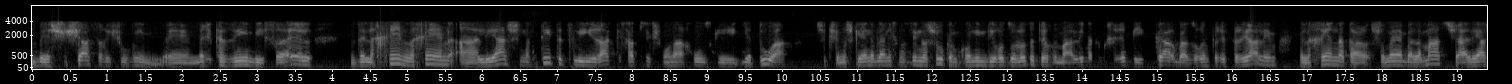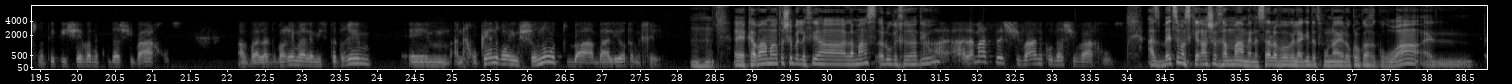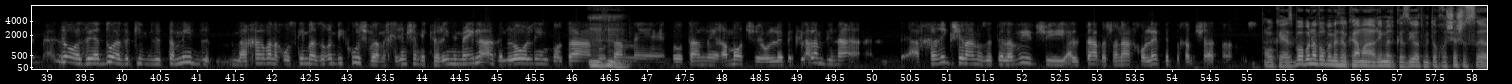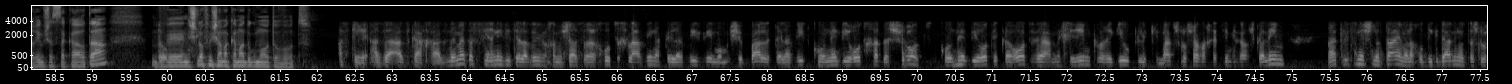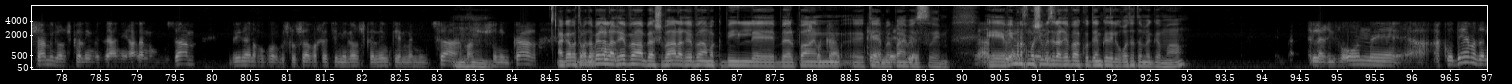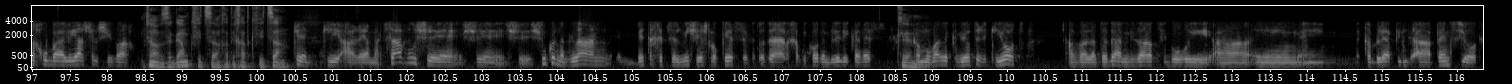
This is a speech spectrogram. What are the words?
ב-16 יישובים מרכזיים בישראל. ולכן, לכן, העלייה השנתית אצלי היא רק 1.8%, כי ידוע שכשמשקיעי נדל"ן נכנסים לשוק, הם קונים דירות זולות יותר ומעלים את המחירים בעיקר באזורים פריפריאליים, ולכן אתה שומע בלמ"ס שהעלייה השנתית היא 7.7%. אבל הדברים האלה מסתדרים. אנחנו כן רואים שונות בעליות המחירים. אה, כמה אמרת שלפי הלמ"ס עלו מחירי הדיור? הלמ"ס זה 7.7 אחוז. אז בעצם הסקירה שלך מה, מנסה לבוא ולהגיד התמונה היא לא כל כך גרועה? לא, זה ידוע, זה, זה תמיד, מאחר ואנחנו עוסקים באזורי ביקוש והמחירים שם יקרים ממילא, אז הם לא עולים באותה, באותן, אה, באותן רמות שעולה בכלל המדינה. החריג שלנו זה תל אביב, שהיא עלתה בשנה החולפת ב-15%. אוקיי, okay, אז בואו בוא נעבור באמת על כמה ערים מרכזיות מתוך ה-16 ערים שסקרת, טוב. ונשלוף משם כמה דוגמאות טובות. אז תראה, אז, אז ככה, אז באמת השיאנית היא תל אביב עם 15%, צריך להבין, התל אביבים, או מי שבא לתל אביב, קונה דירות חדשות, קונה דירות יקרות, והמחירים כבר הגיעו לכמעט 3.5 מיליון שקלים. רק לפני שנתיים אנחנו דגדגנו את השלושה מיליון שקלים, וזה היה נראה לנו מוגזם. והנה אנחנו כבר בשלושה וחצי מיליון שקלים כממוצע, mm-hmm. משהו שנמכר. אגב, אתה במקום... מדבר על הרבע, בהשוואה לרבע המקביל אה, ב-2020. אה, כן, כן ב-2020. אה, ואם כן, אנחנו משווים את זה לרבע הקודם כדי לראות את המגמה? לרבעון uh, הקודם, אז אנחנו בעלייה של 7%. טוב, זה גם קפיצה, חתיכת קפיצה. כן, כי הרי המצב הוא ש, ש, ששוק הנדל"ן, בטח אצל מי שיש לו כסף, אתה יודע, היה לך מקודם בלי להיכנס כן. כמובן לקביעות ערכיות, אבל אתה יודע, המגזר הציבורי, אה, אה, מקבלי הפנסיות,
